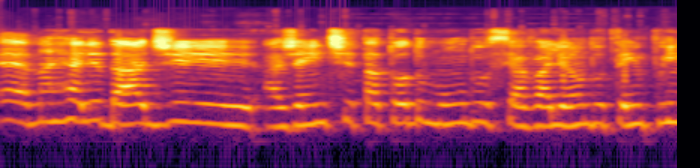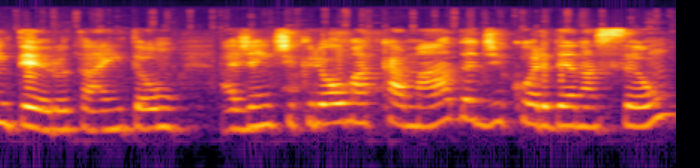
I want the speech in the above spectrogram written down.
É, na realidade, a gente tá todo mundo se avaliando o tempo inteiro, tá? Então, a gente criou uma camada de coordenação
